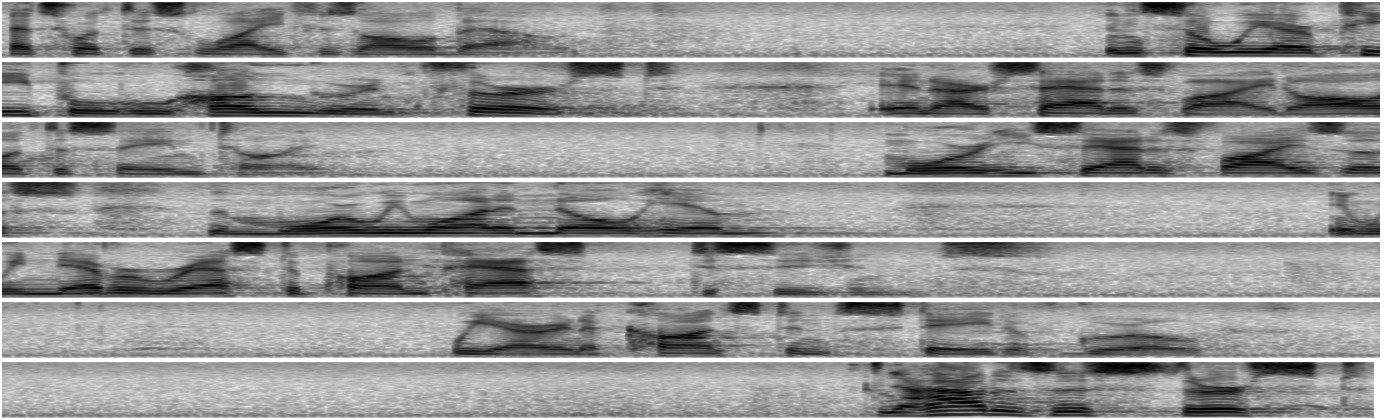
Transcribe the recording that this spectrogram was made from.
That's what this life is all about. And so we are people who hunger and thirst and are satisfied all at the same time. The more He satisfies us, the more we want to know Him, and we never rest upon past decisions we are in a constant state of growth. Now, how does this thirst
